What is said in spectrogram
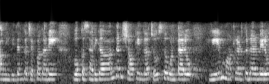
అనే విధంగా చెప్పగానే ఒక్కసారిగా అందరూ షాకింగ్గా చూస్తూ ఉంటారు. ఏం మాట్లాడుతున్నారు మీరు?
